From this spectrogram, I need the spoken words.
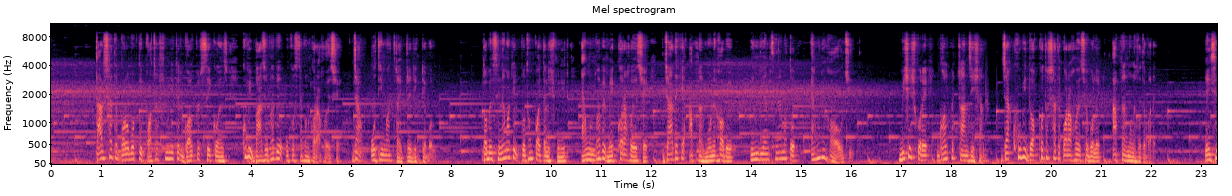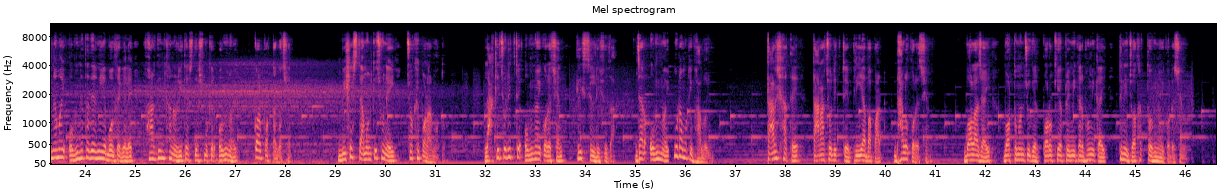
তার সাথে পরবর্তী পঁচাশি মিনিটের গল্পের সিকোয়েন্স খুবই বাজেভাবে উপস্থাপন করা হয়েছে, যা অতিমাত্রায় প্রেডিক্টেবল তবে সিনেমাটির প্রথম পঁয়তাল্লিশ মিনিট এমনভাবে মেক করা হয়েছে, যা দেখে আপনার মনে হবে ইন্ডিয়ান সিনেমা তো এমনই হওয়া উচিত। বিশেষ করে গল্পের ট্রানজিশন যা খুবই দক্ষতার সাথে করা হয়েছে বলে আপনার মনে হতে পারে। এই সিনেমায় অভিনেতাদের নিয়ে বলতে গেলে ফারদিন খান ও রিতেশ দেশমুখের অভিনয় করপত্তা গোছের বিশেষ তেমন কিছু নেই চোখে পড়ার মতো। লাকি চরিত্রে অভিনয় করেছেন ক্রিস্টেল ডিসুজা, যার অভিনয় মোটামুটি ভালোই। তার সাথে তারা চরিত্রে প্রিয়া বাপাট ভালো করেছেন। বলা যায়, বর্তমান যুগের পরকীয়া প্রেমিকার ভূমিকায় তিনি যথার্থ অভিনয় করেছেন।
